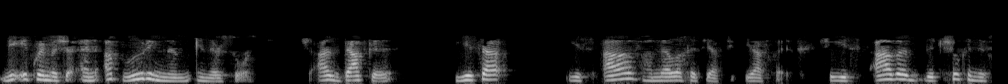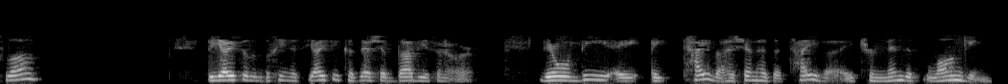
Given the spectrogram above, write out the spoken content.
and uprooting them in their source. There will be a, a taiva, Hashem has a taiva, a tremendous longing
